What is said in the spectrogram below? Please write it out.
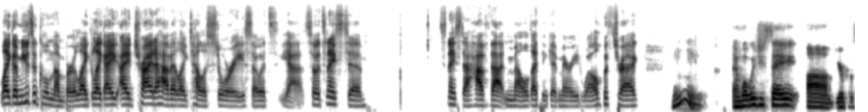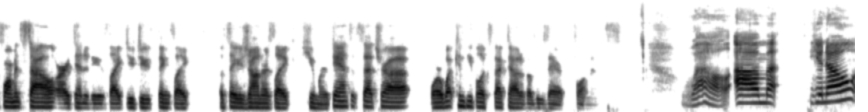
like a musical number. Like like I I try to have it like tell a story. So it's yeah. So it's nice to it's nice to have that meld. I think it married well with drag. Hmm. And what would you say um, your performance style or identity is like? Do you do things like, let's say, genres like humor, dance, etc., or what can people expect out of a Luzair performance? Well, um, you know,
